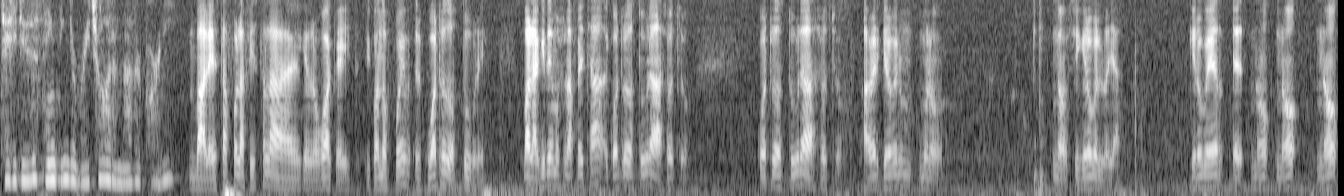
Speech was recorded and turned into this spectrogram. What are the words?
Did he do the same thing to Rachel at another party? Vale, esta fue la fiesta la que drogó a Kate. ¿Y cuándo fue? El 4 de octubre. Vale, aquí tenemos una fecha, el 4 de octubre a las 8. 4 de octubre a las 8. A ver, quiero ver un... Bueno... No, sí quiero verlo ya. Quiero ver... el- No, no, no,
